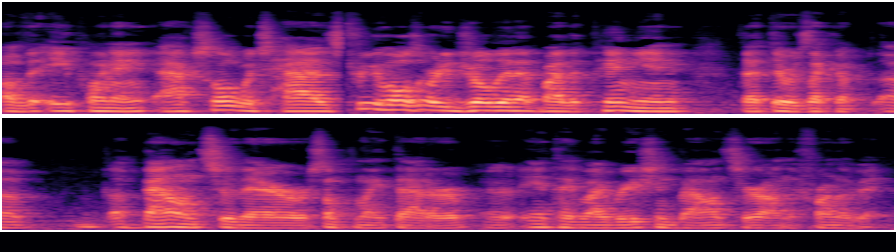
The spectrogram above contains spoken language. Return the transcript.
of the 8.8 axle, which has three holes already drilled in it by the pinion that there was like a, a, a balancer there or something like that, or an anti-vibration balancer on the front of it.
